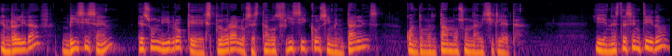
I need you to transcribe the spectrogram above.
En realidad, Bici Zen es un libro que explora los estados físicos y mentales cuando montamos una bicicleta. Y en este sentido,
